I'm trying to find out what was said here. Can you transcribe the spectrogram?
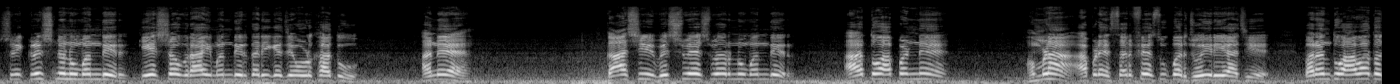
શ્રી કૃષ્ણનું મંદિર, કેશવ રાય મંદિર તરીકે જે ઓળખાતું અને કાશી વિશ્વેશ્વરનું મંદિર. આ તો આપણને હમણાં આપણે સરફેસ ઉપર જોઈ રહ્યા છીએ. પરંતુ આવા તો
